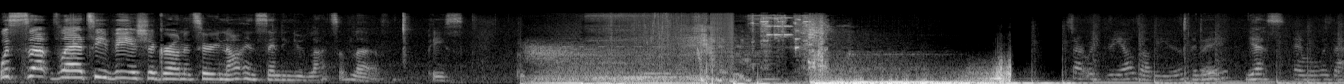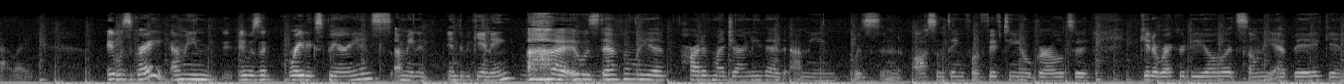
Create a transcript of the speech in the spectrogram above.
What's up, Vlad TV? It's your girl Naturi Naughton sending you lots of love. Peace. Start with 3LW, I did. right? Yes. And what was that like? It was great. I mean, it was a great experience. I mean, in the beginning, uh, it was definitely a part of my journey that, I mean, was an awesome thing for a 15 year old girl to get a record deal at Sony Epic and,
